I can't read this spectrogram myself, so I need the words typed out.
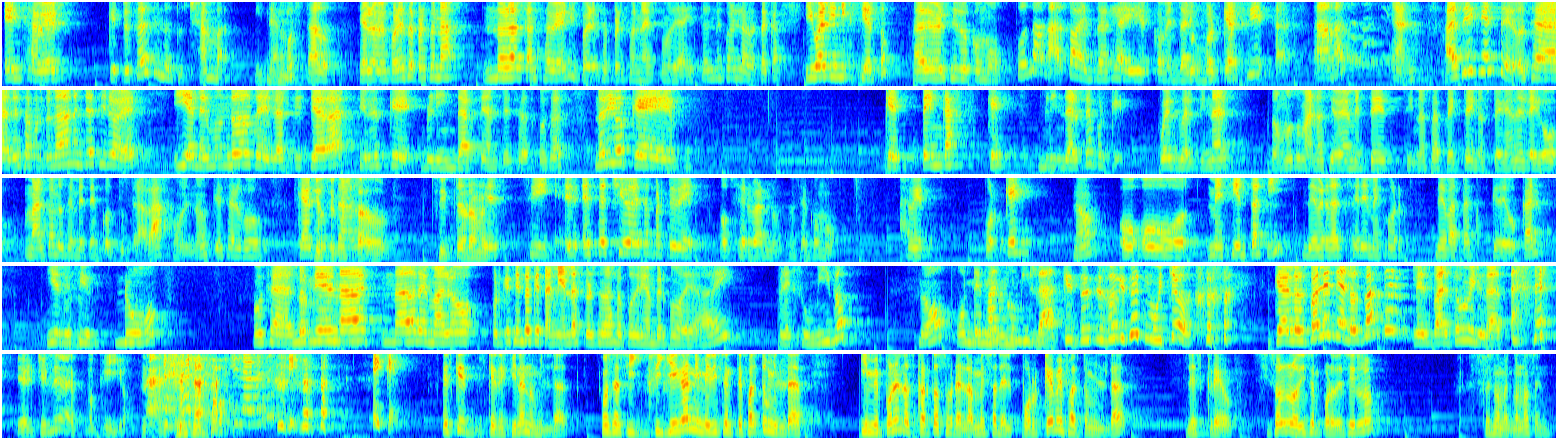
en saber que tú estás haciendo tu chamba y te ha costado. Y a lo mejor esa persona no lo alcanza a ver y para esa persona es como de, ahí estás mejor en la bataca. Igual, ¿cierto? Ha de haber sido como, pues nada más para aventarle ahí el comentario, porque así, ah, nada más chingando. Así hay gente, o sea, desafortunadamente así lo es. Y en el mundo de la artisteada tienes que blindarte ante esas cosas. No digo que que tengas que blindarte porque pues al final somos humanos y obviamente si nos afecta y nos pega en el ego, más cuando se meten con tu trabajo, ¿no? Que es algo que ha ¿Qué te ha costado. costado? Sí, Entonces, claramente. sí, e- está chido esa parte de observarlo, o sea, como, a ver, ¿por qué? ¿No? O, o me siento así, de verdad seré mejor de bataco que de vocal. Y el decir, no. O sea, no tiene nada, nada de malo, porque siento que también las personas lo podrían ver como de, ay, presumido, ¿no? O te falta humildad, que eso dicen mucho. Que a los Valen y a los Barter les falta humildad. Y el chile, poquillo. Nah. y la verdad sí. ¿Y qué? Es que, que definan humildad. O sea, si, si llegan y me dicen, te falta humildad, y me ponen las cartas sobre la mesa del por qué me falta humildad, les creo. Si solo lo dicen por decirlo, pues no me conocen.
